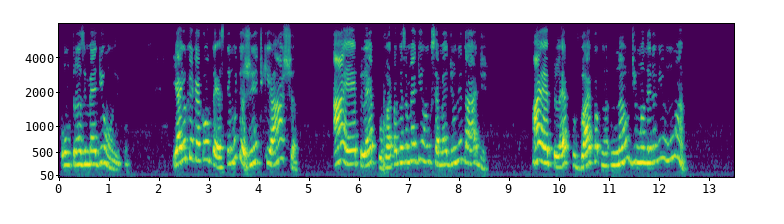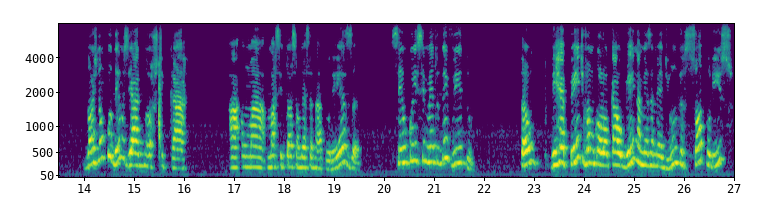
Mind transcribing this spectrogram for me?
com transe mediúnico. E aí, o que, que acontece? Tem muita gente que acha a epilépico vai para a mesa mediúnica, isso é a mediunidade. A epilépico vai para... Não, de maneira nenhuma. Nós não podemos diagnosticar uma, uma situação dessa natureza sem um conhecimento devido. Então, de repente, vamos colocar alguém na mesa mediúnica só por isso,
